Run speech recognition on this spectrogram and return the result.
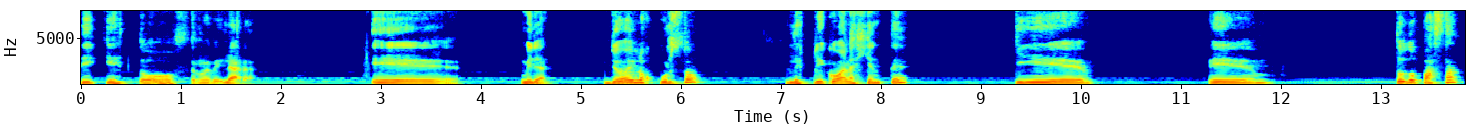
de que esto se revelara? mira, yo en los cursos le explico a la gente que eh, todo pasa,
